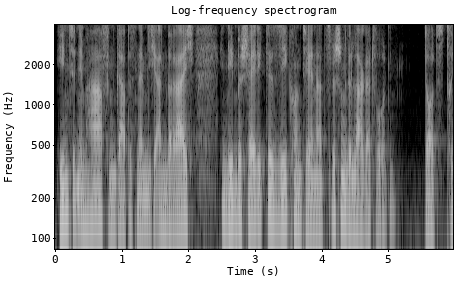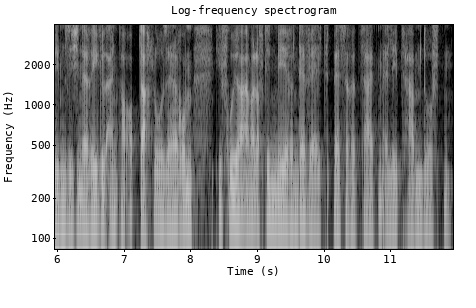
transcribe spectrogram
Hinten im Hafen gab es nämlich einen Bereich, in dem beschädigte Seekontainer zwischengelagert wurden. Dort trieben sich in der Regel ein paar Obdachlose herum, die früher einmal auf den Meeren der Welt bessere Zeiten erlebt haben durften.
